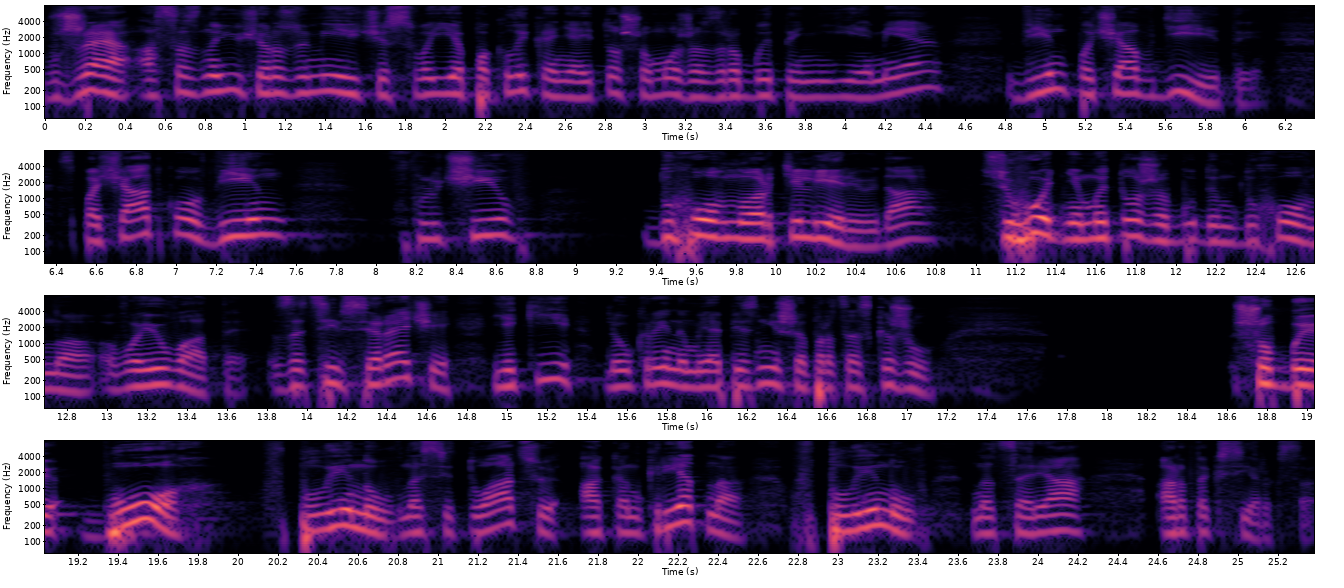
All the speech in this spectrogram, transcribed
вже осознаючи, розуміючи своє покликання і те, що може зробити Ніємія, він почав діяти. Спочатку він включив духовну артилерію. Да? Сьогодні ми теж будемо духовно воювати за ці всі речі, які для України я пізніше про це скажу. Щоб Бог вплинув на ситуацію, а конкретно вплинув на царя Артаксеркса.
